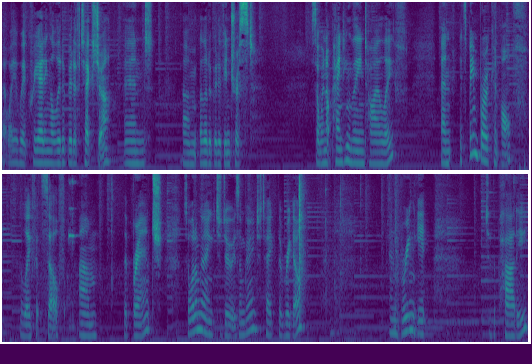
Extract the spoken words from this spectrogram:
That way we're creating a little bit of texture and um, a little bit of interest. So we're not painting the entire leaf and it's been broken off, the leaf itself, um, the branch. So what I'm going to do is I'm going to take the rigger and bring it to the party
